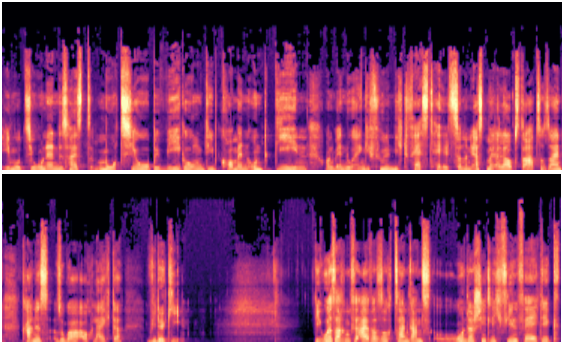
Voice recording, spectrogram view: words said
Emotionen, das heißt Motio, Bewegung, die kommen und gehen. Und wenn du ein Gefühl nicht festhältst, sondern erstmal erlaubst da zu sein, kann es sogar auch leichter wieder gehen. Die Ursachen für Eifersucht sind ganz unterschiedlich vielfältig,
